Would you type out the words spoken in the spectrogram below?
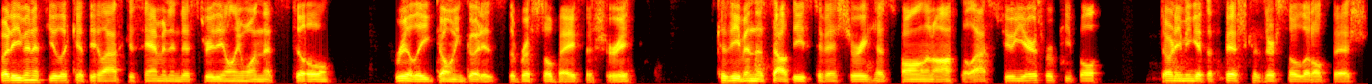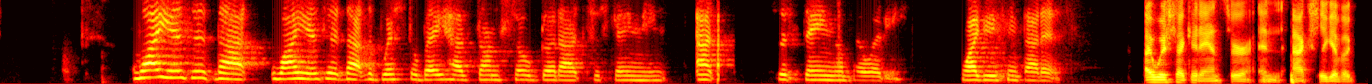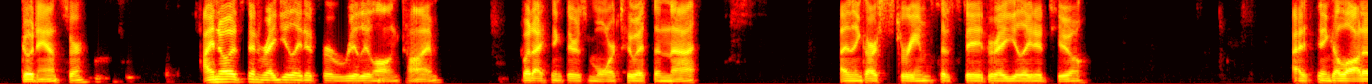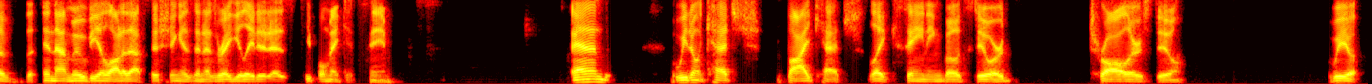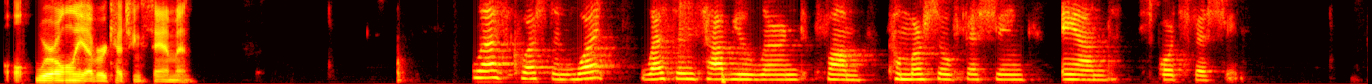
But even if you look at the Alaska salmon industry, the only one that's still really going good is the Bristol Bay fishery because even the southeast fishery has fallen off the last few years where people don't even get to fish because there's so little fish. Why is it that why is it that the bristol bay has done so good at sustaining at sustainability? Why do you think that is? I wish i could answer and actually give a good answer i know it's been regulated for a really long time but i think there's more to it than that I think our streams have stayed regulated too. I think a lot of in that movie, a lot of that fishing isn't as regulated as people make it seem. And we don't catch bycatch like seining boats do or trawlers do. We we're only ever catching salmon. Last question. What lessons have you learned from commercial fishing and sports fishing?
